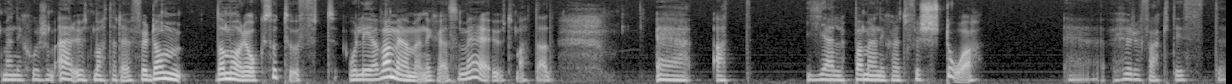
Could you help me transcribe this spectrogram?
människor som är utmattade. För de, de har det också tufft att leva med en människa som är utmattad. Eh, hjälpa människor att förstå eh, hur det faktiskt eh,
